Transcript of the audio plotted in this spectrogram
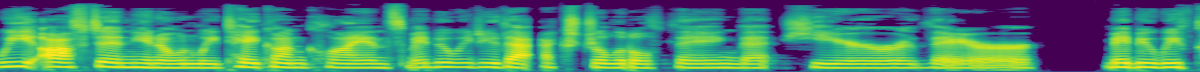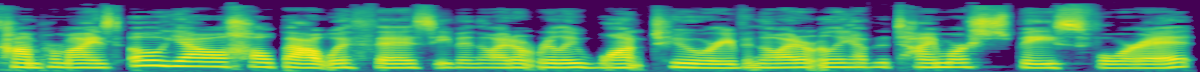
We often, you know, when we take on clients, maybe we do that extra little thing that here or there. Maybe we've compromised, oh, yeah, I'll help out with this, even though I don't really want to, or even though I don't really have the time or space for it.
